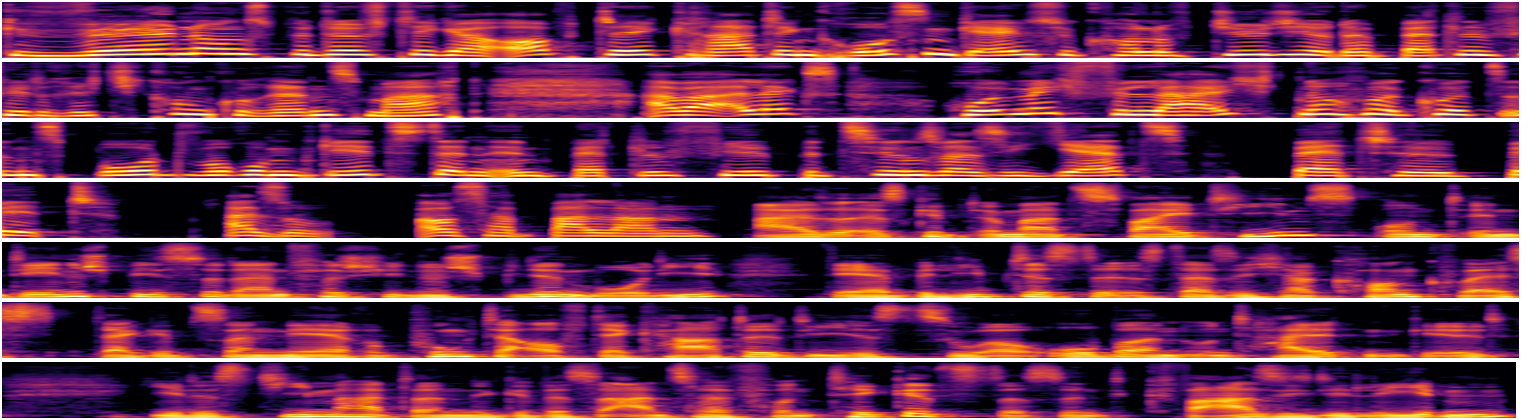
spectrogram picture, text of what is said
gewöhnungsbedürftiger Optik gerade in großen Games wie Call of Duty oder Battlefield richtig Konkurrenz macht. Aber Alex, hol mich vielleicht noch mal kurz ins Boot. Worum geht's denn in Battlefield beziehungsweise jetzt Battlebit? Also außer Ballern? Also es gibt immer zwei Teams und in denen spielst du dann verschiedene Spielmodi. Der beliebteste ist da sicher Conquest. Da gibt's dann mehrere Punkte auf der Karte, die es zu erobern und halten gilt. Jedes Team hat dann eine gewisse Anzahl von Tickets, das sind quasi die Leben.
